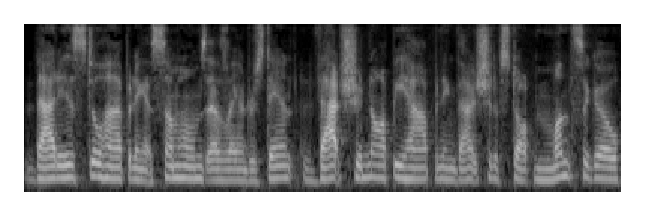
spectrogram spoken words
that is still happening at some homes, as I understand. That should not be happening. That should have stopped months ago.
